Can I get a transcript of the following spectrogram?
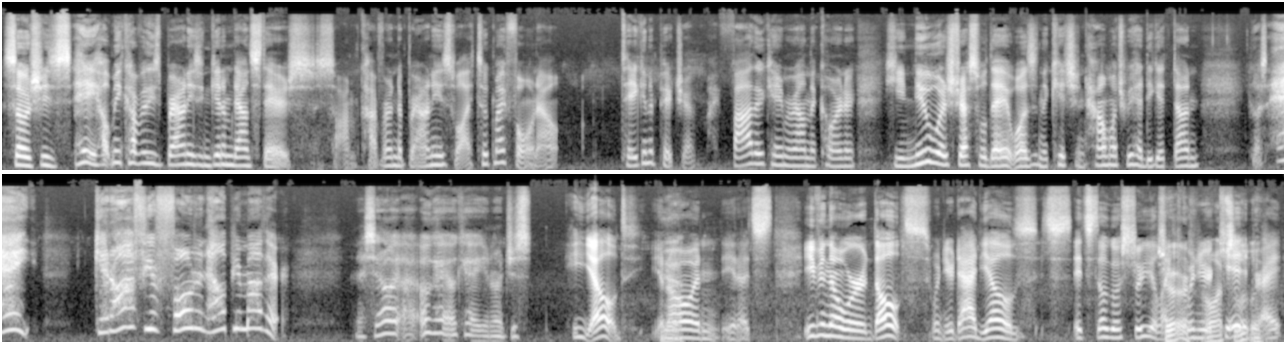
So she's, hey, help me cover these brownies and get them downstairs. So I'm covering the brownies while I took my phone out, taking a picture. My father came around the corner. He knew what a stressful day it was in the kitchen, how much we had to get done. He goes, hey, get off your phone and help your mother. And I said, oh, okay, okay, you know, just he yelled, you Yeah. know, and you know, it's even though we're adults, when your dad yells, it's it still goes through you like Sure. when you're Oh, a kid, absolutely. right?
